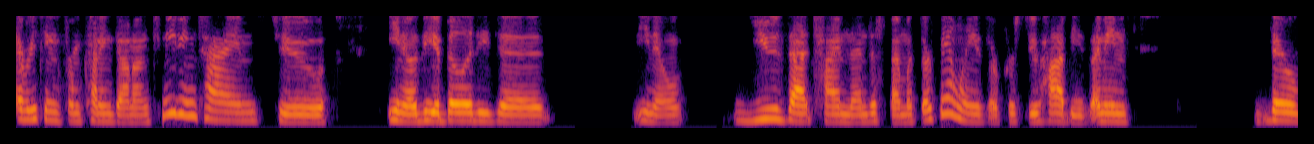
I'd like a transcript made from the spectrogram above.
everything from cutting down on commuting times to, you know, the ability to, you know, use that time then to spend with their families or pursue hobbies. I mean, there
